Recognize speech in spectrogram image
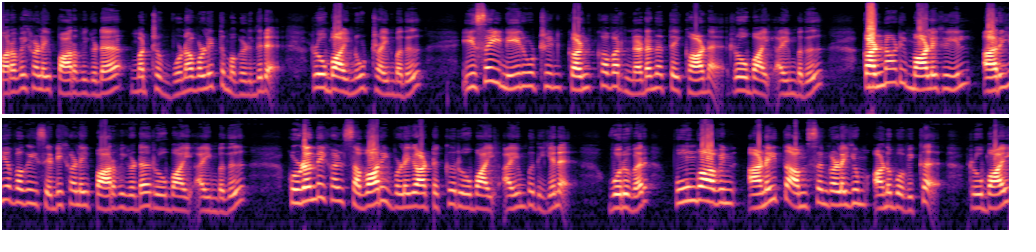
பறவைகளை பார்வையிட மற்றும் உணவளித்து மகிழ்ந்திட ரூபாய் நூற்றி ஐம்பது இசை நீரூற்றின் கண்கவர் நடனத்தை காண ரூபாய் ஐம்பது கண்ணாடி மாளிகையில் அரிய வகை செடிகளை பார்வையிட ரூபாய் ஐம்பது குழந்தைகள் சவாரி விளையாட்டுக்கு ரூபாய் ஐம்பது என ஒருவர் பூங்காவின் அனைத்து அம்சங்களையும் அனுபவிக்க ரூபாய்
